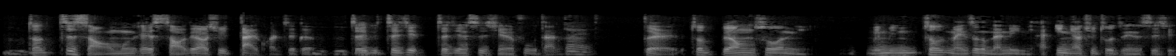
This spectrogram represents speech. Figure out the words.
嗯，至至少我们可以少掉去贷款这个嗯嗯这个这件这件事情的负担。对，对，就不用说你明明就没这个能力，你还硬要去做这件事情。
